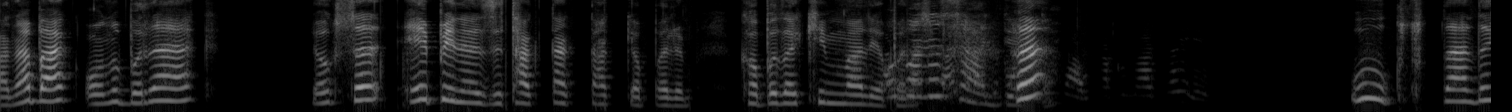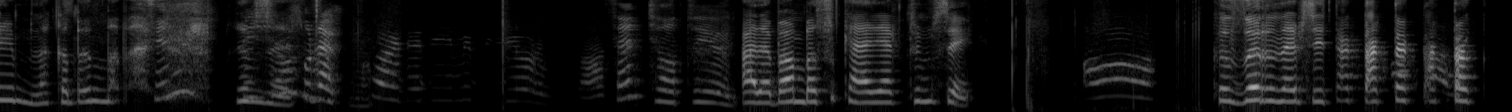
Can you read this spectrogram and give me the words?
Bana bak onu bırak. Yoksa hepinizi tak tak tak yaparım. Kapıda kim var O yaparım. bana sadece. Ha? Uuu kutuplardayım la kapıma bak. Senin peşini bırakma. Sen çatıyı öl. Arabam basık her yer tümsek. Kızların hepsi tak tak tak tak tak.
